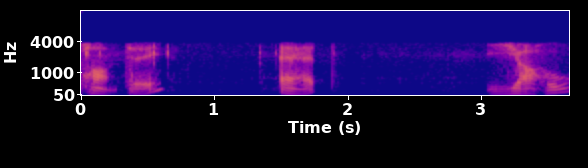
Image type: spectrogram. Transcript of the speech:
Pante at yahoo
